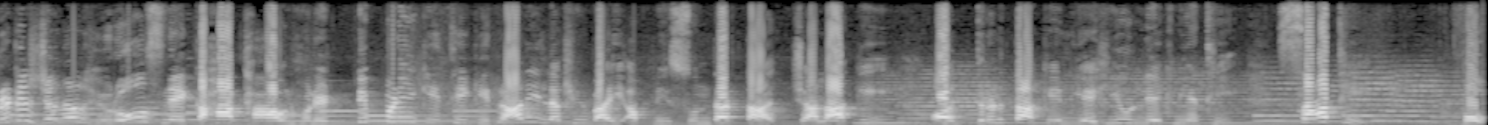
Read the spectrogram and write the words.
ब्रिटिश जनरल ह्यूरोज ने कहा था, उन्होंने टिप्पणी की थी कि रानी लक्ष्मीबाई अपनी सुंदरता, चालाकी और दृढ़ता के लिए ही उल्लेखनीय थी। साथ ही वो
